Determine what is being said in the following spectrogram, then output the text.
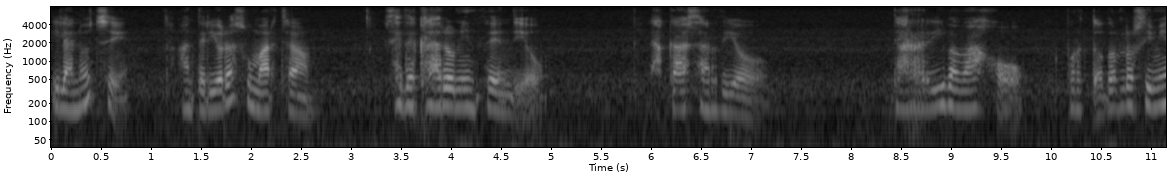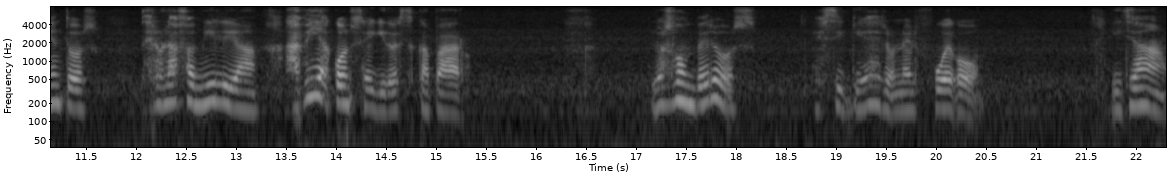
Y la noche anterior a su marcha se declaró un incendio. La casa ardió de arriba abajo por todos los cimientos, pero la familia había conseguido escapar. Los bomberos siguieron el fuego y ya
